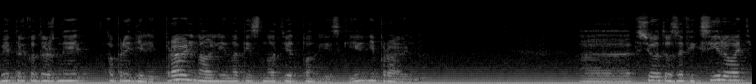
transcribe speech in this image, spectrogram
Вы только должны определить, правильно ли написан ответ по-английски или неправильно. Э, Все это зафиксировать,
